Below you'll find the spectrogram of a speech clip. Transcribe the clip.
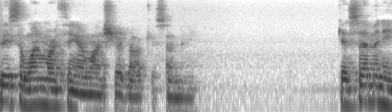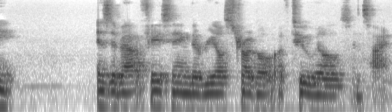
Leads one more thing I want to share about Gethsemane. Gethsemane is about facing the real struggle of two wills inside.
